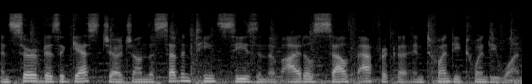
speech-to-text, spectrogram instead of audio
and served as a guest judge on the 17th season of Idol's South Africa in 2021.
